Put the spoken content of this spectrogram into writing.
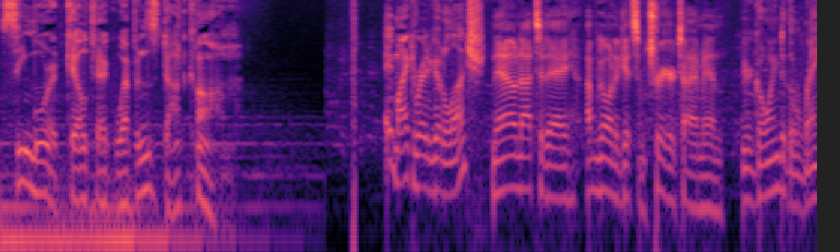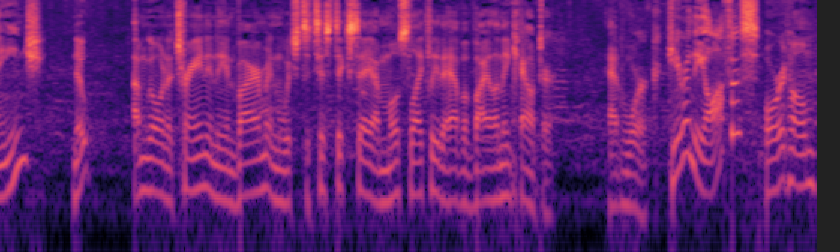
See more at keltecweapons.com. Hey, Mike, ready to go to lunch? No, not today. I'm going to get some trigger time in. You're going to the range? Nope. I'm going to train in the environment in which statistics say I'm most likely to have a violent encounter. At work. Here in the office? Or at home.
